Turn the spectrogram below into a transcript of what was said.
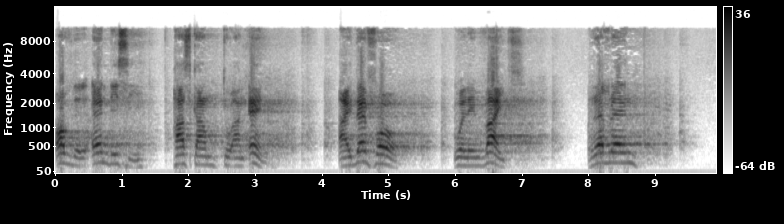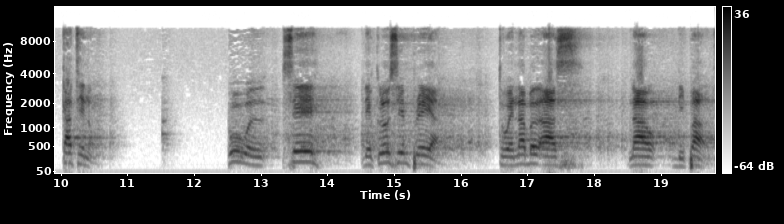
of the NDC has come to an end. I therefore will invite Reverend Katino, who will say the closing prayer to enable us now depart.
